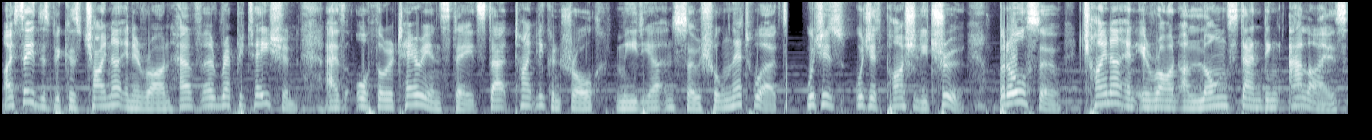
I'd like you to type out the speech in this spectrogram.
I say this because China and Iran have a reputation as authoritarian states that tightly control media and social networks which is which is partially true. But also China and Iran are long-standing allies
